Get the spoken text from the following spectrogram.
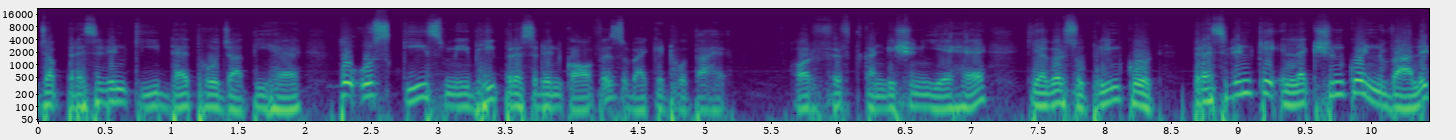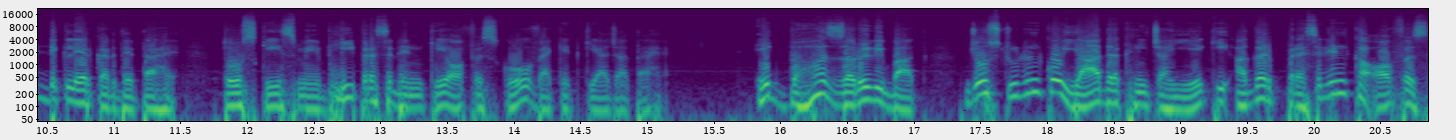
जब प्रेसिडेंट की डेथ हो जाती है तो उस केस में भी प्रेसिडेंट का ऑफ़िस वैकेट होता है। और फिफ्थ कंडीशन यह है कि अगर सुप्रीम कोर्ट प्रेसिडेंट के इलेक्शन को इनवैलिड डिक्लेयर कर देता है तो उस केस में भी प्रेसिडेंट के ऑफ़िस को वैकेट किया जाता है। एक बहुत ज़रूरी बात जो स्टूडेंट को याद रखनी चाहिए कि अगर प्रेसिडेंट का ऑफ़िस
